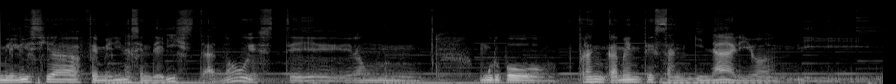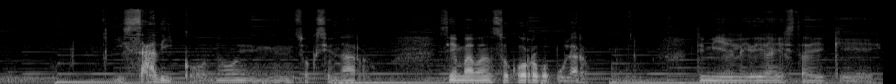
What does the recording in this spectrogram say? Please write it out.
milicia femenina senderista, ¿no? Este, era un, grupo francamente sanguinario y, sádico ¿no? en, su accionar. Se llamaban Socorro Popular. Tenían la idea esta de que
